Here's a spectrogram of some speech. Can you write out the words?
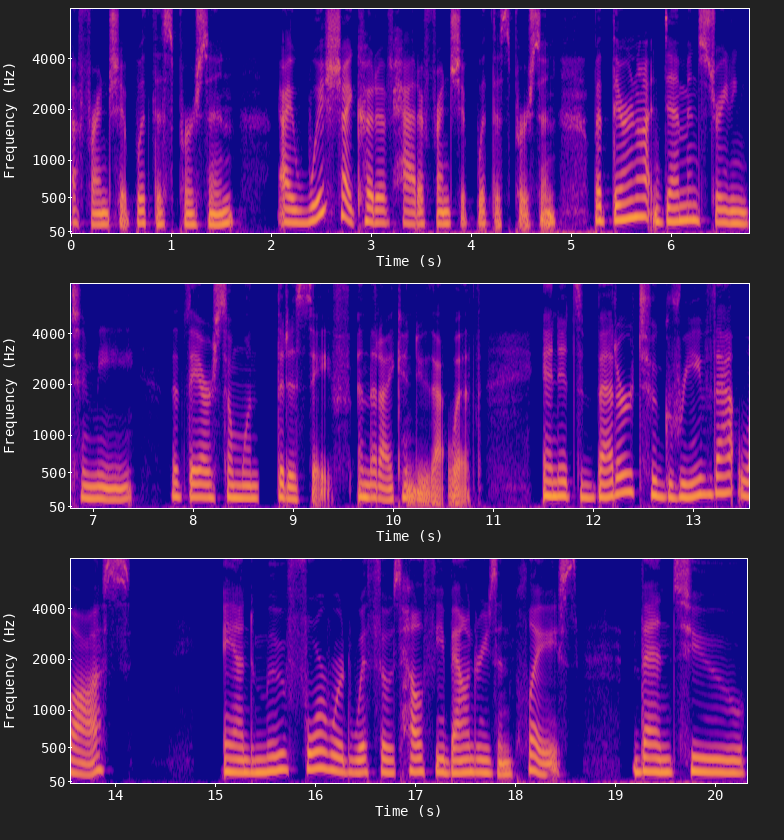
a friendship with this person. I wish I could have had a friendship with this person, but they're not demonstrating to me that they are someone that is safe and that I can do that with. And it's better to grieve that loss and move forward with those healthy boundaries in place than to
